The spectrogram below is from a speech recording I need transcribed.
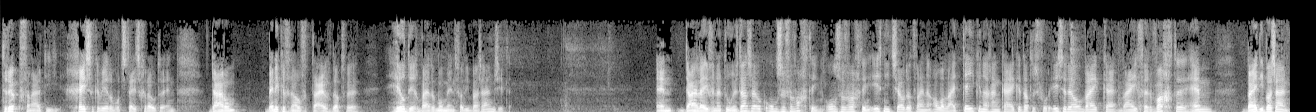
druk vanuit die geestelijke wereld wordt steeds groter. En daarom ben ik ervan overtuigd dat we heel dicht bij het moment van die bazuin zitten. En daar leven naartoe. Dus dat is ook onze verwachting. Onze verwachting is niet zo dat wij naar allerlei tekenen gaan kijken. Dat is voor Israël. Wij, wij verwachten hem bij die bazuin.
